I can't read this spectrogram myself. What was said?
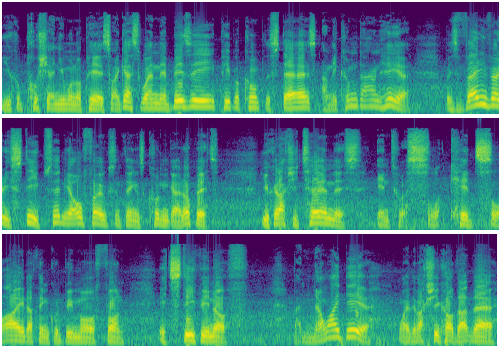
you could push anyone up here. So I guess when they're busy, people come up the stairs and they come down here. But it's very, very steep. Certainly old folks and things couldn't get up it. You could actually turn this into a sl kid slide, I think would be more fun. It's steep enough, but no idea why they've actually got that there.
